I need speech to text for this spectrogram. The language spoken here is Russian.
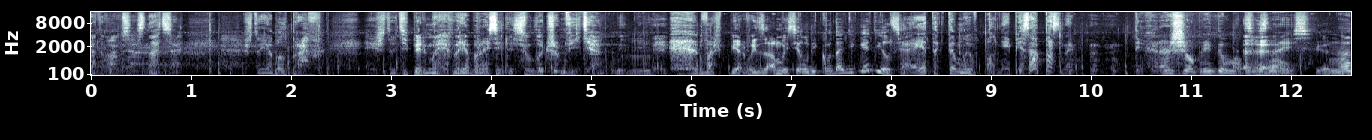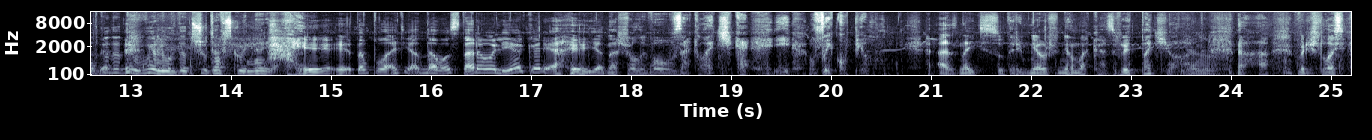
надо вам сознаться, что я был прав. И что теперь мы преобразились в лучшем виде. Ваш первый замысел никуда не годился, а это-то мы вполне безопасны. Ты хорошо придумал, сознаюсь. Но откуда ты вырвал этот шутовской наряд? Это платье одного старого лекаря. Я нашел его у закладчика и выкупил. А знаете, сударь, мне уж в нем оказывает почет. Ага, пришлось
